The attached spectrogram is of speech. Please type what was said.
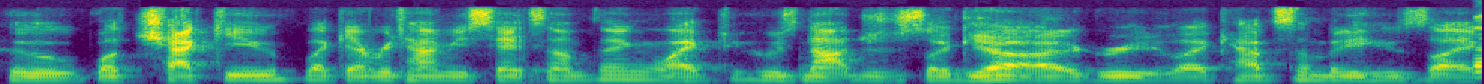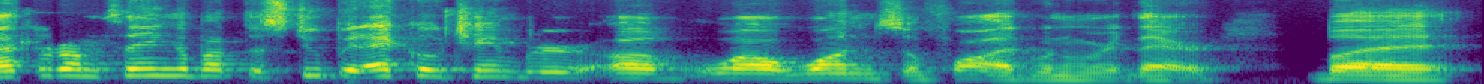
who will check you like every time you say something, like who's not just like, yeah, I agree. Like have somebody who's like That's what I'm saying about the stupid echo chamber of well, one Safwad when we were there. But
